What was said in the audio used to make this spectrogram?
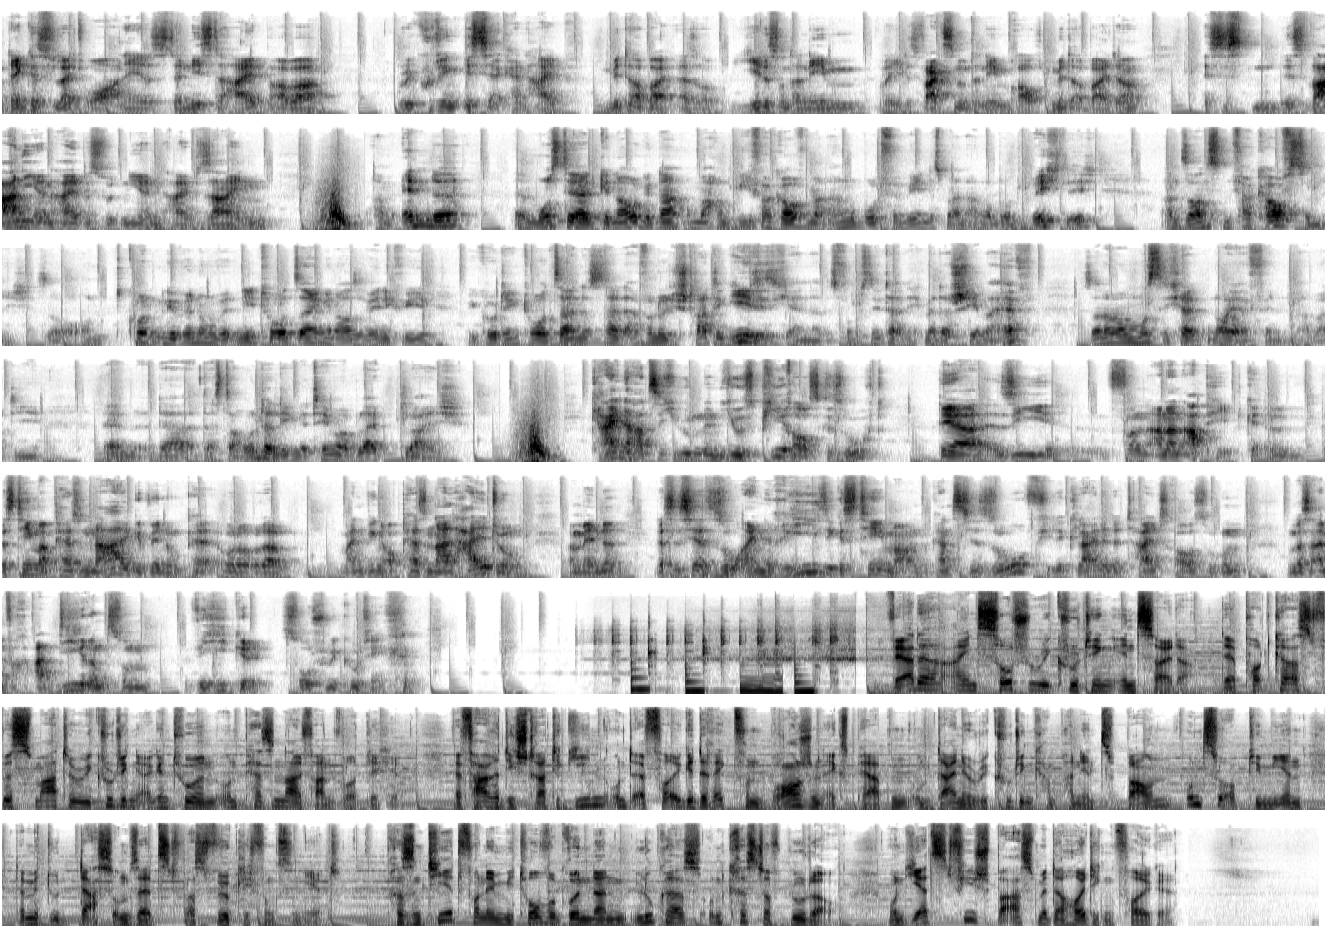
Man denkt jetzt vielleicht, oh nee, das ist der nächste Hype, aber Recruiting ist ja kein Hype. Mitarbeiter, also jedes Unternehmen oder jedes wachsende Unternehmen braucht Mitarbeiter. Es, ist, es war nie ein Hype, es wird nie ein Hype sein. Am Ende äh, musst du halt genau Gedanken machen, wie verkauft man ein Angebot, für wen ist mein Angebot richtig. Ansonsten verkaufst du nicht. So. Und Kundengewinnung wird nie tot sein, genauso wenig wie Recruiting tot sein. Das ist halt einfach nur die Strategie, die sich ändert. Es funktioniert halt nicht mehr das Schema F, sondern man muss sich halt neu erfinden. Aber die, ähm, da, das darunterliegende Thema bleibt gleich. Keiner hat sich irgendeinen USP rausgesucht, der sie von anderen abhebt. Das Thema Personalgewinnung oder, oder meinetwegen auch Personalhaltung am Ende, das ist ja so ein riesiges Thema und du kannst dir so viele kleine Details raussuchen und das einfach addieren zum Vehikel Social Recruiting. Werde ein Social Recruiting Insider, der Podcast für smarte Recruiting-Agenturen und Personalverantwortliche. Erfahre die Strategien und Erfolge direkt von Branchenexperten, um deine Recruiting-Kampagnen zu bauen und zu optimieren, damit du das umsetzt, was wirklich funktioniert. Präsentiert von den Mitovo-Gründern Lukas und Christoph Bludau. Und jetzt viel Spaß mit der heutigen Folge.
